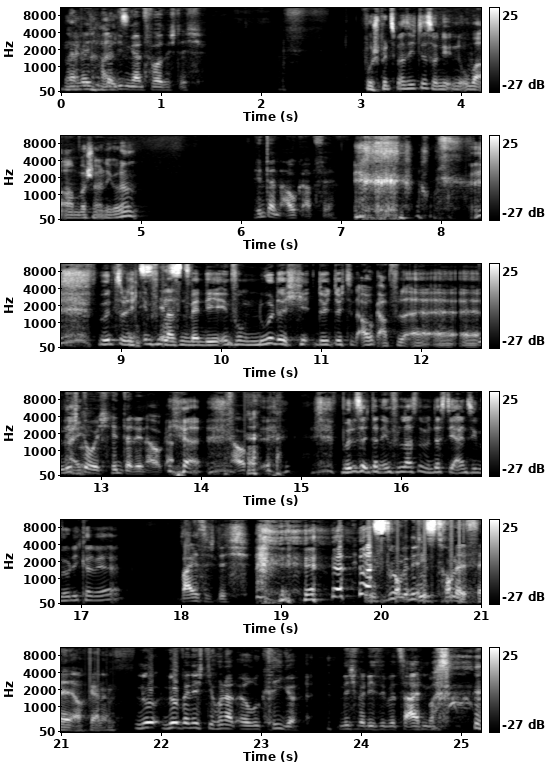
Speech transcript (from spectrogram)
Da wäre ich in Berlin ganz vorsichtig. Wo spitzt man sich das? Und in den Oberarm wahrscheinlich, oder? Hinter den Augapfel. Würdest du dich impfen lassen, wenn die Impfung nur durch, durch, durch den Augapfel äh, äh, Nicht durch, hinter den Augapfel. Ja. Würdest du dich dann impfen lassen, wenn das die einzige Möglichkeit wäre? Weiß ich nicht. ins, Trom ich, ins Trommelfell auch gerne. Nur, nur wenn ich die 100 Euro kriege. Nicht, wenn ich sie bezahlen muss.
